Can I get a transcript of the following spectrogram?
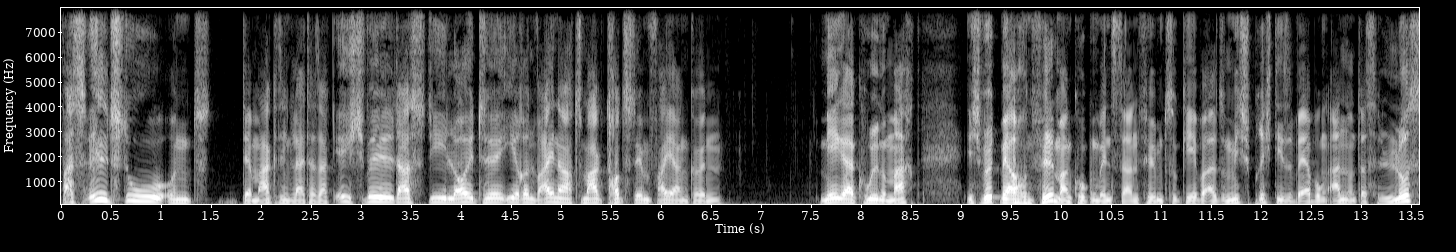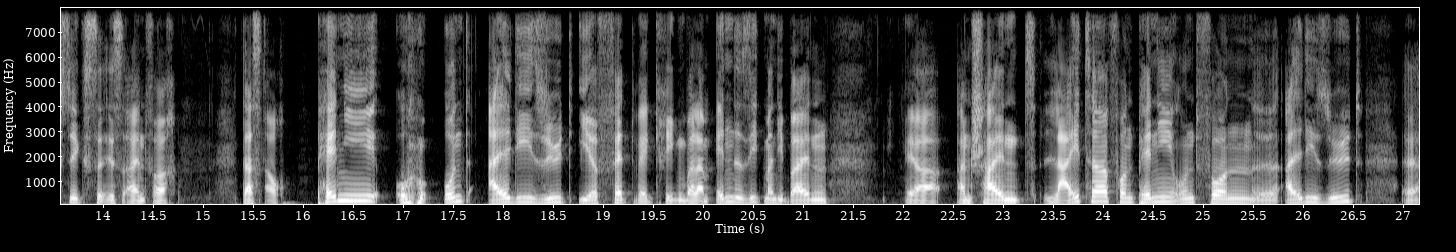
was willst du? Und der Marketingleiter sagt, ich will, dass die Leute ihren Weihnachtsmarkt trotzdem feiern können. Mega cool gemacht. Ich würde mir auch einen Film angucken, wenn es da einen Film zu gäbe. Also mich spricht diese Werbung an und das Lustigste ist einfach, dass auch Penny und Aldi Süd ihr Fett wegkriegen, weil am Ende sieht man die beiden ja anscheinend Leiter von Penny und von äh, Aldi Süd äh,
